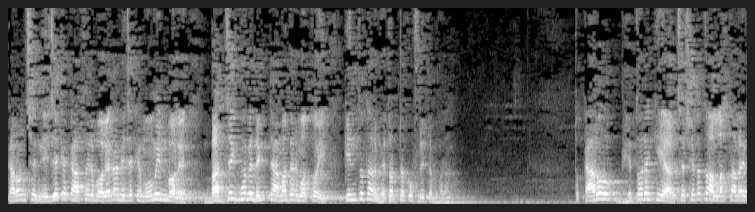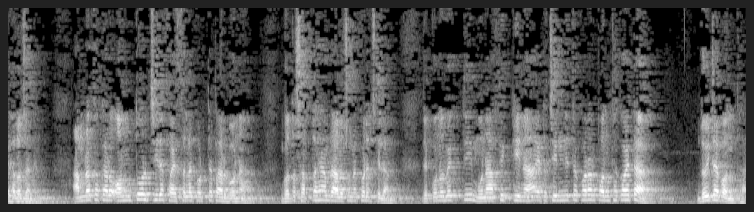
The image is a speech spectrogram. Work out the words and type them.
কারণ সে নিজেকে কাফের বলে না, নিজেকে মুমিন বলে। বাহ্যিকভাবে দেখতে আমাদের মতোই, কিন্তু তার ভেতরটা কুফরিতে ভরা। তো কারও ভেতরে কি আছে, সেটা তো আল্লাহ তালাই ভালো জানেন। আমরা তো কারও অন্তর চিরে ফয়সলা করতে পারব না। গত সপ্তাহে আমরা আলোচনা করেছিলাম যে কোনো ব্যক্তি মুনাফিক কিনা, এটা চিহ্নিত করার পন্থা কয়টা? দুইটা পন্থা।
